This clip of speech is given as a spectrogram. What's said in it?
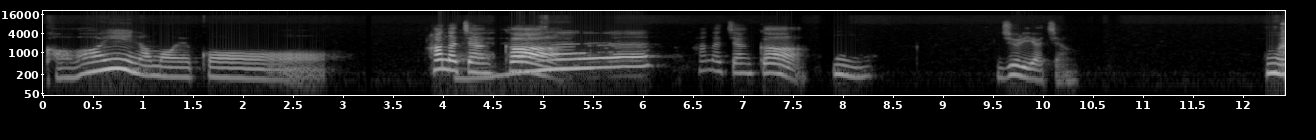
かわいい名前か。はなちゃんか、へはなちゃんか、ーうん。ジュリアちゃん。うん。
